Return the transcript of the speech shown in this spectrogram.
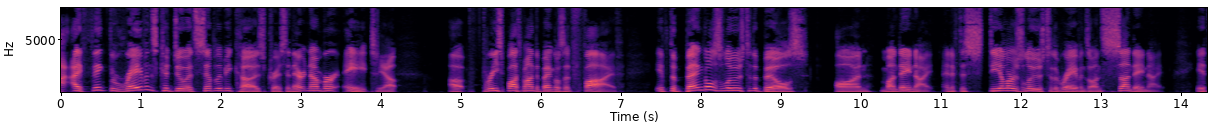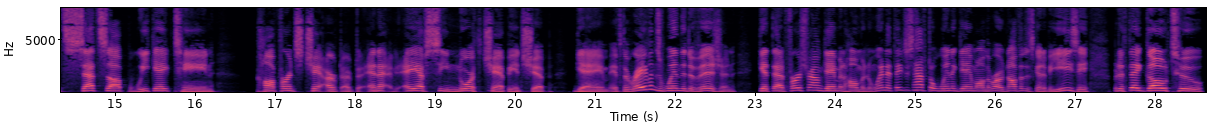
I, I think the Ravens could do it simply because, Chris, and they're at number 8 Yep. uh, three spots behind the Bengals at five. If the Bengals lose to the Bills on Monday night, and if the Steelers lose to the Ravens on Sunday night, it sets up Week 18 conference cha- or, or, AFC North championship game. If the Ravens win the division, get that first round game at home and win it, they just have to win a game on the road. Not that it's going to be easy, but if they go to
